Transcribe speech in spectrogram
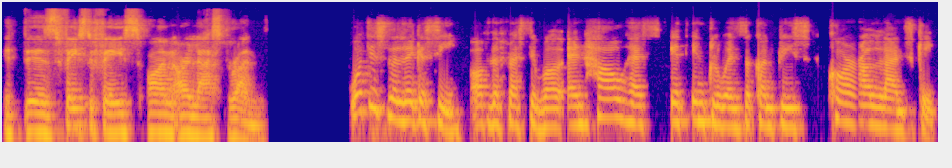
it is face to face on our last run. What is the legacy of the festival and how has it influenced the country's choral landscape?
